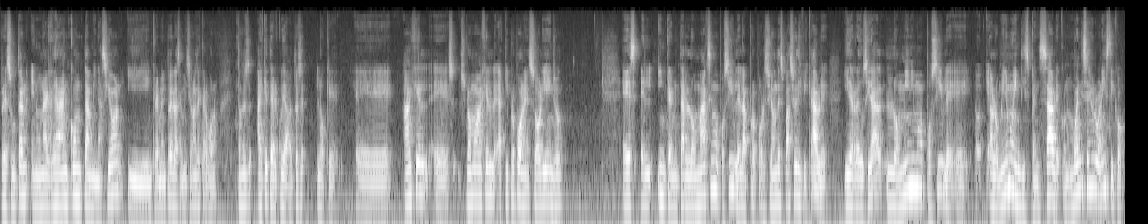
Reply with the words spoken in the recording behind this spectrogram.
resultan en una gran contaminación y incremento de las emisiones de carbono. Entonces hay que tener cuidado. Entonces lo que eh, Ángel, eh, Ángel aquí propone, Sol y Angel, es el incrementar lo máximo posible la proporción de espacio edificable y de reducir a lo mínimo posible, eh, a lo mínimo indispensable, con un buen diseño urbanístico,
